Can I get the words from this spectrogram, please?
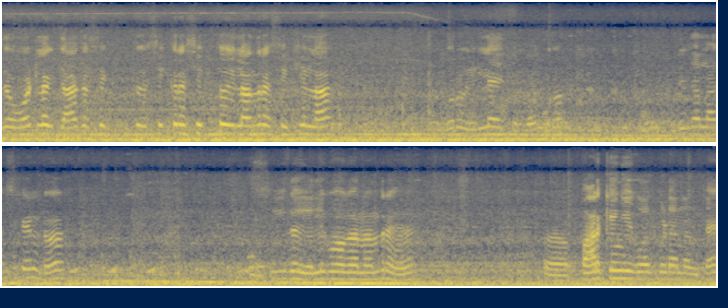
ಇದು ಹೋಟ್ಲಿಗೆ ಜಾಗ ಸಿಕ್ತು ಸಿಕ್ಕರೆ ಸಿಕ್ತು, ಇಲ್ಲಾಂದರೆ ಸಿಕ್ಕಿಲ್ಲ. ಗುರು ಇಲ್ಲೇ ಆಯಿತು ಬಂಕು ಡೀಸೆಲ್ ಹಾಕ್ಸ್ಕೊಂಡು ಸೀದಾ ಎಲ್ಲಿಗೆ ಹೋಗೋಣ ಅಂದರೆ ಪಾರ್ಕಿಂಗಿಗೆ ಹೋಗ್ಬಿಡೋಣಂತೆ.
